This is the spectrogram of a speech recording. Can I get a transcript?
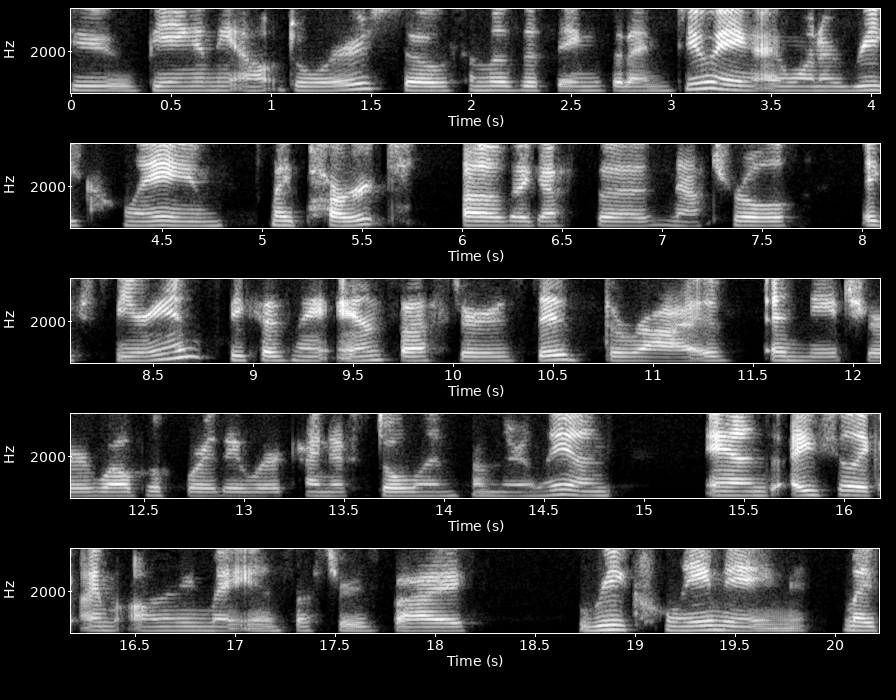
to being in the outdoors. So, some of the things that I'm doing, I want to reclaim my part of, I guess, the natural experience because my ancestors did thrive in nature well before they were kind of stolen from their land. And I feel like I'm honoring my ancestors by reclaiming my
